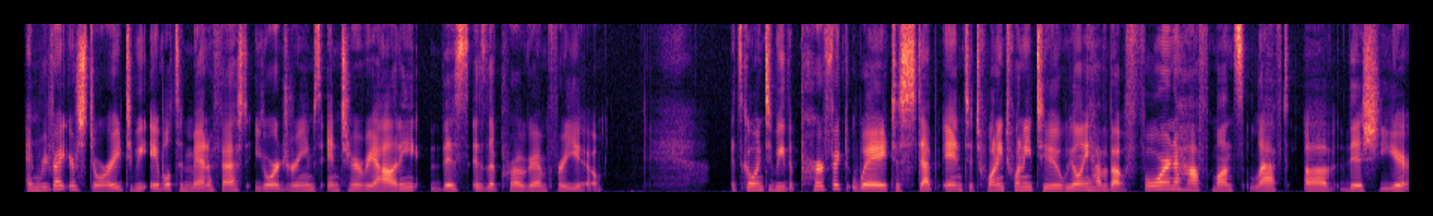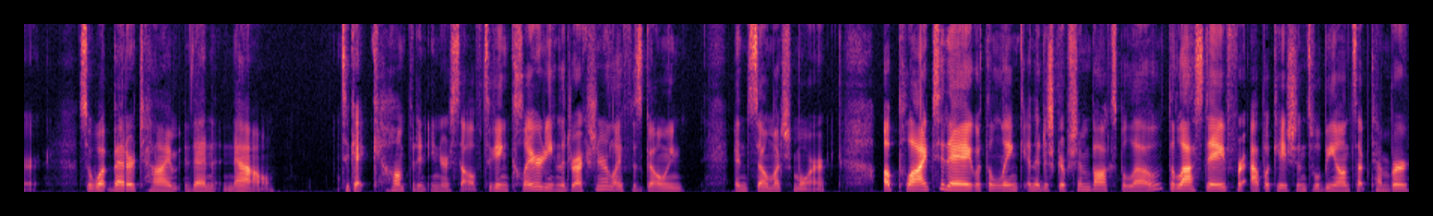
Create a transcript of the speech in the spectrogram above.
and rewrite your story to be able to manifest your dreams into reality, this is the program for you. It's going to be the perfect way to step into 2022. We only have about four and a half months left of this year. So, what better time than now to get confident in yourself, to gain clarity in the direction your life is going, and so much more. Apply today with the link in the description box below. The last day for applications will be on September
